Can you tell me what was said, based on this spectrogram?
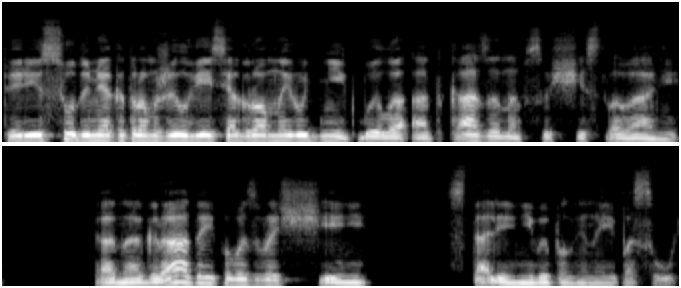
пересудами о котором жил весь огромный рудник, было отказано в существовании, а наградой по возвращении стали невыполненные посулы.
